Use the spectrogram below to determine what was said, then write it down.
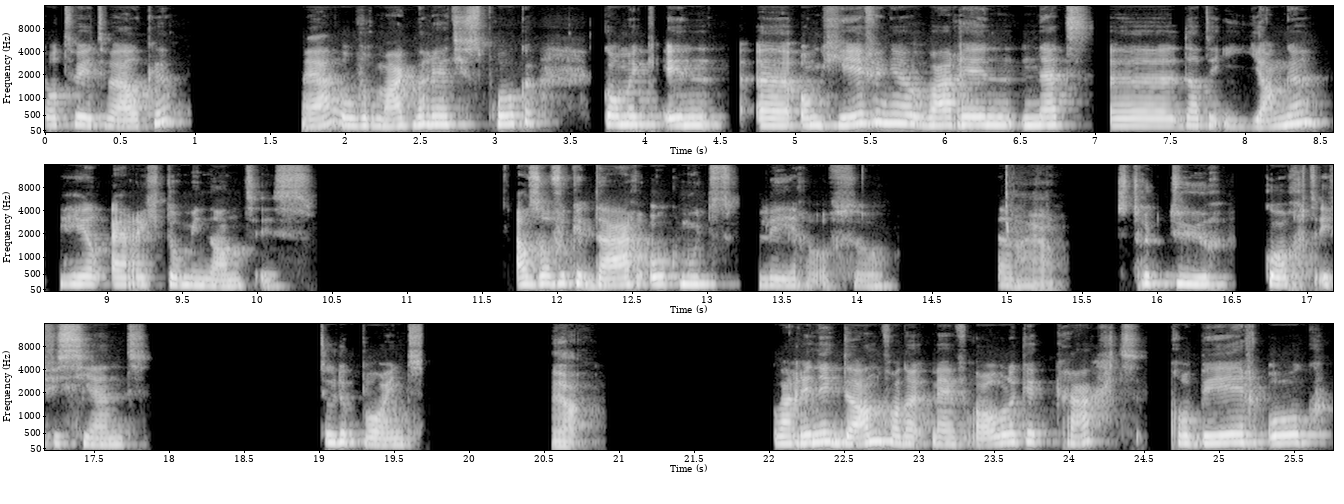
God weet welke, ja, over maakbaarheid gesproken, kom ik in uh, omgevingen waarin net uh, dat jonge heel erg dominant is. Alsof ik het daar ook moet leren of zo. Ah, ja. Structuur, kort, efficiënt, to the point. Ja. Waarin ik dan vanuit mijn vrouwelijke kracht probeer ook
